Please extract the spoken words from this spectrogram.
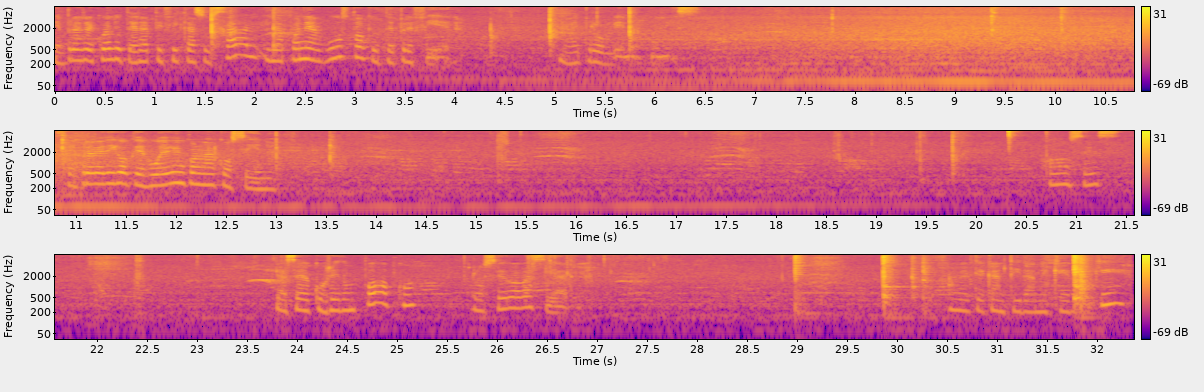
Siempre recuerde, usted ratifica su sal y la pone al gusto que usted prefiera. No hay problema con eso. Siempre le digo que jueguen con la cocina. Entonces, ya se ha ocurrido un poco, procedo a vaciarla. Qué cantidad me queda aquí.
